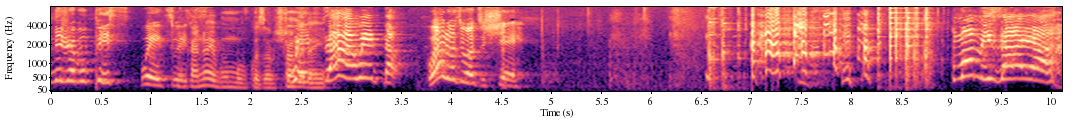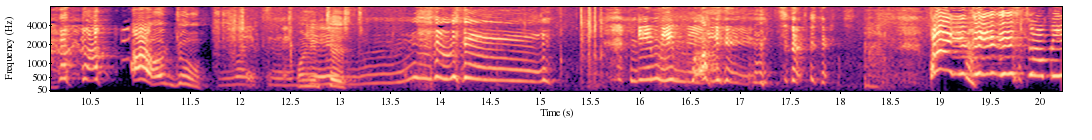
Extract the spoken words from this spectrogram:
miserable piece. Wait, I wait. cannot even move because I'm stronger Wait, than you. ah, wait now. Why don't you want to share? Mom Isaiah. Ah, Oju. Only taste. Meat. Why are you doing this to me?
